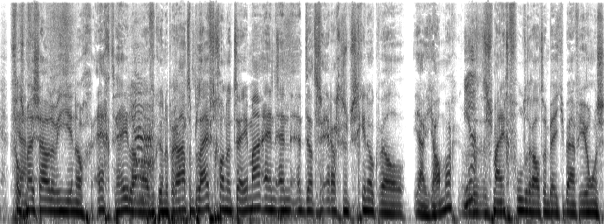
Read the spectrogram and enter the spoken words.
Volgens ja. mij zouden we hier nog echt heel lang over kunnen praten. Blijft gewoon een thema. En, en, dat is ergens misschien ook wel ja, jammer. Ja. Dat is mijn gevoel er altijd een beetje bij. Van jongens,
